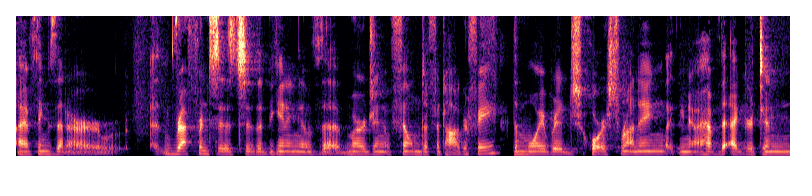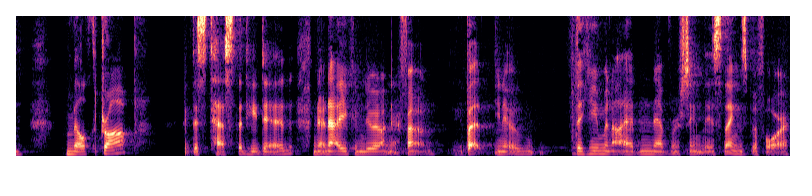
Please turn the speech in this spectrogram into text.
I have things that are references to the beginning of the merging of film to photography. The Muybridge horse running, like you know, I have the Edgerton milk drop, like this test that he did. You know, now you can do it on your phone. But you know, the human eye had never seen these things before.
